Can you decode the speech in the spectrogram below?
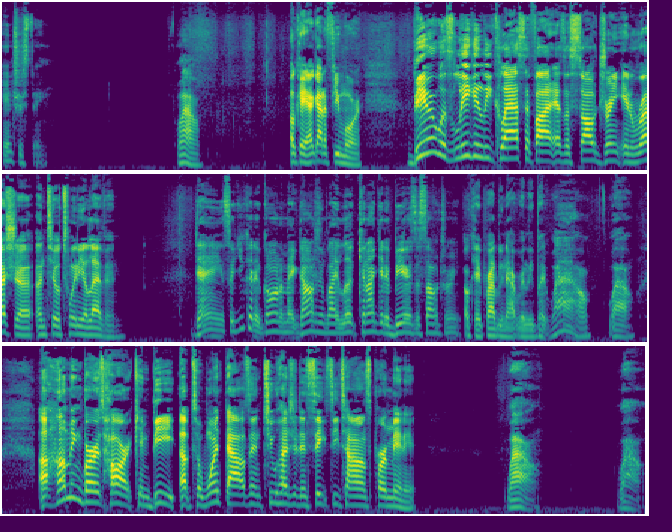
Interesting. Wow. Okay, I got a few more. Beer was legally classified as a soft drink in Russia until 2011. Dang, so you could have gone to McDonald's and like, look, can I get a beer as a soft drink? Okay, probably not really, but wow, wow. A hummingbird's heart can beat up to 1,260 times per minute. Wow. Wow.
